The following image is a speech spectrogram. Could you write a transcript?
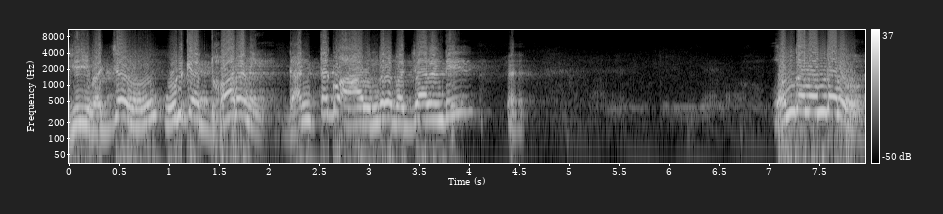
ఈ పద్యం ఉడికే ధోరణి గంటకు ఆరు వందల పద్యాలండి. వందలు వందలు.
